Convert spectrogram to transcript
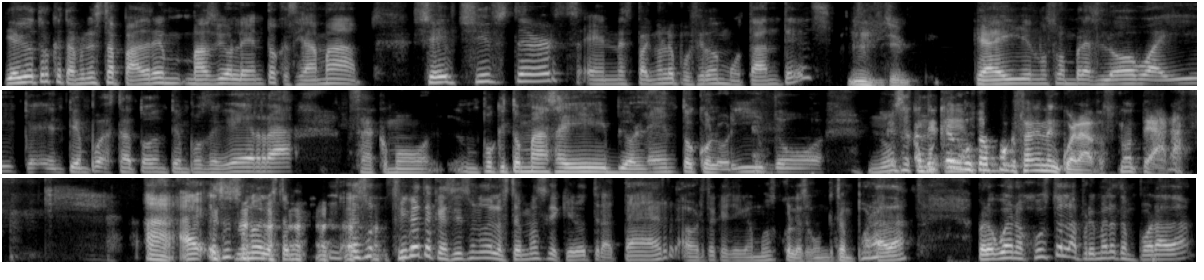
Y hay otro que también está padre, más violento, que se llama Shapeshifters. En español le pusieron mutantes Mm, sí. que hay unos hombres lobo ahí, que en tiempo está todo en tiempos de guerra, o sea, como un poquito más ahí violento, colorido, no sé, A como ti te que... gustó porque salen encuerados, no te hagas. Ah, ah, eso es uno de los temas. fíjate que sí es uno de los temas que quiero tratar ahorita que llegamos con la segunda temporada. Pero bueno, justo en la primera temporada,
